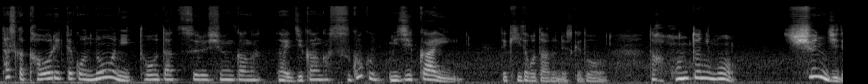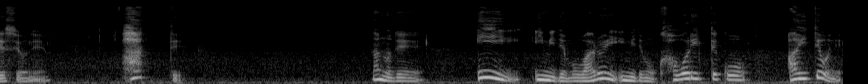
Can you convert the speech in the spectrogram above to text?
確か香りってこう脳に到達する瞬間が時間がすごく短いって聞いたことあるんですけどだから本当にもう瞬時ですよね。はって。なのでいい意味でも悪い意味でも香りってこう相手をね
